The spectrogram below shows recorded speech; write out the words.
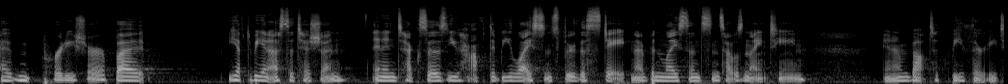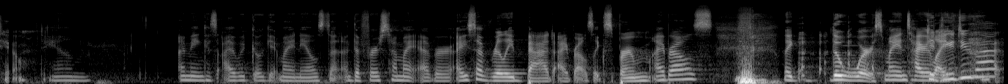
I'm pretty sure, but you have to be an esthetician. And in Texas, you have to be licensed through the state. And I've been licensed since I was 19, and I'm about to be 32. Damn. I mean, because I would go get my nails done. The first time I ever, I used to have really bad eyebrows, like sperm eyebrows, like the worst. My entire Did life. Did you do that?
